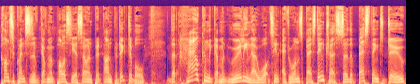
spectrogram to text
consequences of government policy are so unpre- unpredictable that how can the government really know what's in everyone's best interest? So the best thing to do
